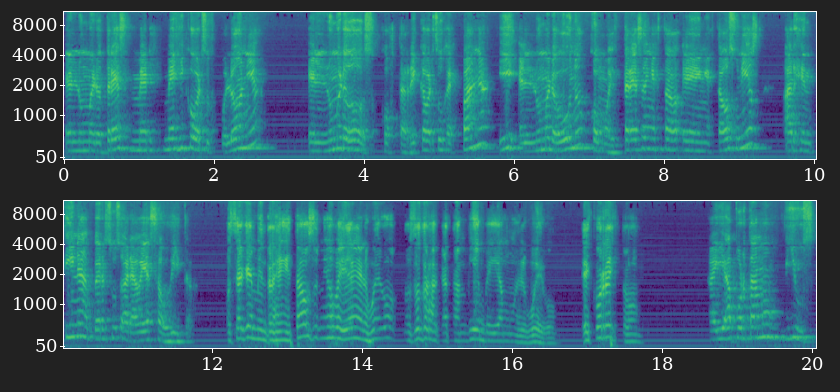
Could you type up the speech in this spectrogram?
El número 3, México versus Polonia. el número 2, Costa Rica versus España, y el número 1, como el 13 en, en Estados Unidos, Argentina versus Arabia Saudita. O sea que mientras en Estados Unidos veían el juego, nosotros acá también veíamos el juego. ¿Es correcto? Ahí aportamos views.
